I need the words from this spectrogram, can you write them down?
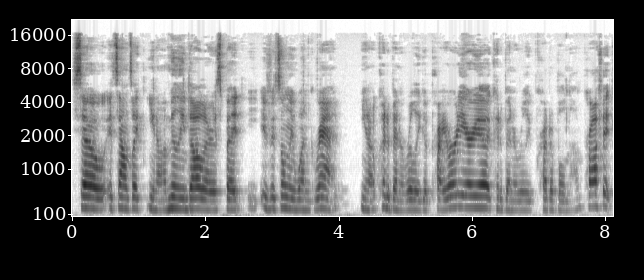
so it sounds like, you know, a million dollars, but if it's only one grant, you know, it could have been a really good priority area. It could have been a really credible nonprofit.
